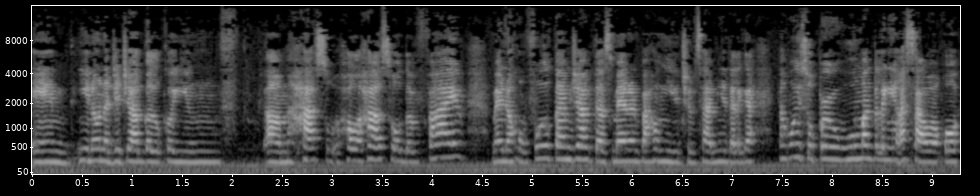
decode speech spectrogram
and, you know, nadjajuggle ko yung um, household, household of five, meron akong full-time job, tapos meron pa akong YouTube. Sabi niya talaga, naku, superwoman talaga yung asawa ko.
